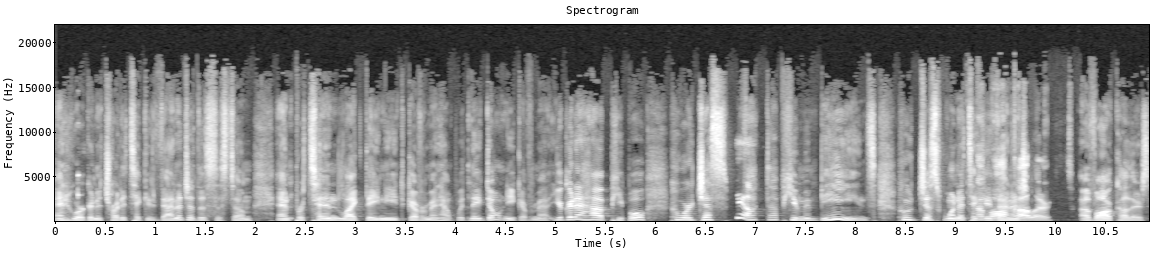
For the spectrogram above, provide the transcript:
and who are going to try to take advantage of the system and pretend like they need government help when they don't need government you're going to have people who are just yeah. fucked up human beings who just want to take of advantage colors. of all colors.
